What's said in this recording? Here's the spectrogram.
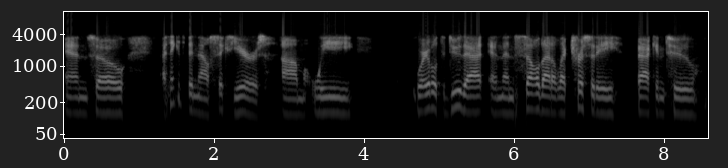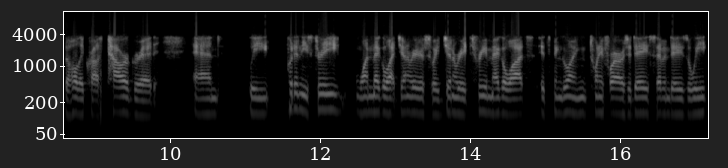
And so I think it's been now six years. Um, we were able to do that and then sell that electricity back into the Holy Cross power grid. And we put in these three one megawatt generators, so we generate three megawatts. It's been going 24 hours a day, seven days a week,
